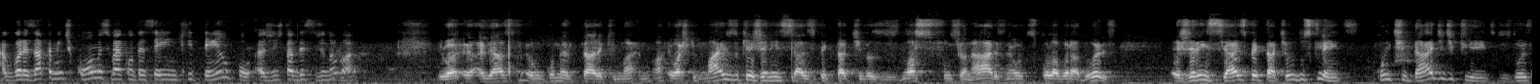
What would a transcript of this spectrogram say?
Agora, exatamente como isso vai acontecer e em que tempo, a gente está decidindo agora. Eu, aliás, é um comentário aqui, eu acho que mais do que gerenciar as expectativas dos nossos funcionários, né, dos colaboradores, é gerenciar a expectativa dos clientes. Quantidade de clientes dos dois,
